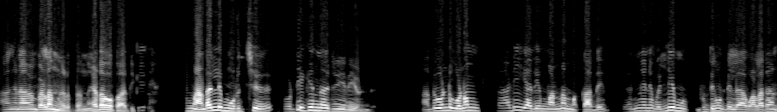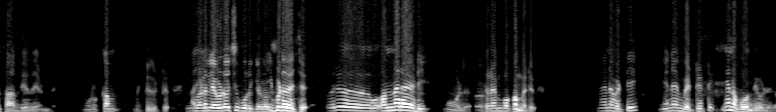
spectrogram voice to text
അങ്ങനെ അവൻ വെള്ളം നിർത്തുന്നു ഇടവപ്പാതിക്ക് മടൽ മുറിച്ച് പൊട്ടിക്കുന്ന ഒരു രീതിയുണ്ട്. അതുകൊണ്ട് ഗുണം തടി അധികം വണ്ണം വെക്കാതെയും എങ്ങനെ വലിയ ബുദ്ധിമുട്ടില്ലാതെ ബുദ്ധിമുട്ടില്ല വളരാൻ സാധ്യതയുണ്ട്. മുറുക്കം വിട്ട് കിട്ടും എവിടെ വെച്ച് മുറിക്കണം? ഇവിടെ വെച്ച്. ഒരു ഒന്നര അടി മുകളിൽ ഇത്രയും പൊക്കം വരും. ഇങ്ങനെ വെട്ടി ഇങ്ങനെ വെട്ടിയിട്ട് ഇങ്ങനെ പോന്തി വിടുക.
